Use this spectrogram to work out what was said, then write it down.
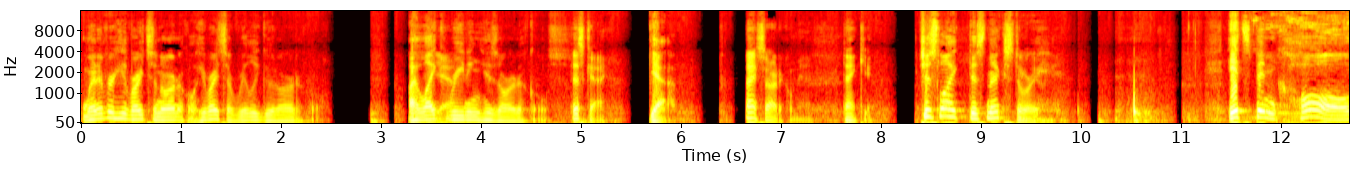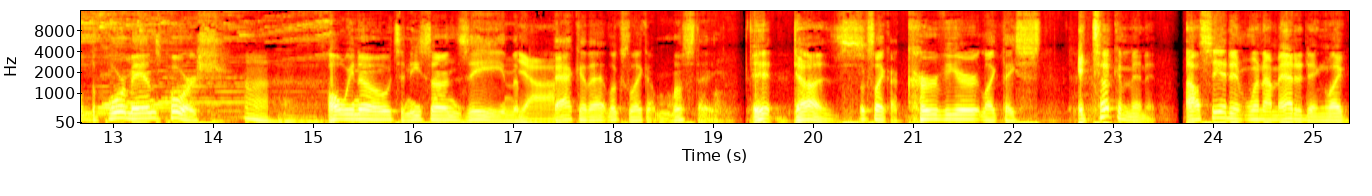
whenever he writes an article, he writes a really good article. I like Yeah. reading his articles. this guy. Yeah, Nice article, man. Thank you. just like this next story. It's been called the poor man's Porsche. All we know, it's a Nissan Z, and the Yeah. back of that looks like a Mustang. It does. Looks like a curvier, like they. s- It took a minute. I'll see it in, when I'm editing, like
